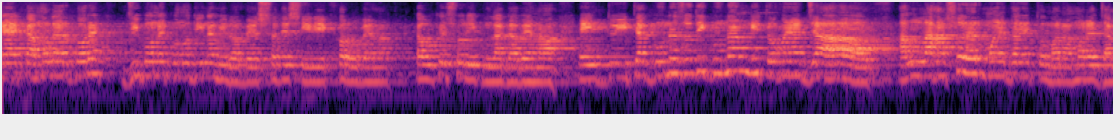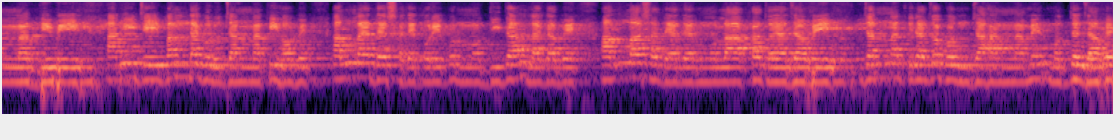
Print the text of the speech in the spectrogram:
ন্যাক আমলের পরে জীবনে কোনোদিন আমি রবের সাথে শিরিক করবে না, কাউকে শরিক লাগাবে না। এই দুইটা গুণে যদি গুণান্বিত হয়ে যাও, আল্লাহ হাসরের ময়দানে তোমার আমরে জান্নাত দিবে। আর এই যে বান্দাগুলো জান্নাতি হবে আল্লাহ এদের সাথে পরিপূর্ণ দিদার লাগাবে, আল্লাহর সাথে এদের মোলাকাত হয়ে যাবে। জান্নাতিরা যখন জাহান্নামের মধ্যে যাবে,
